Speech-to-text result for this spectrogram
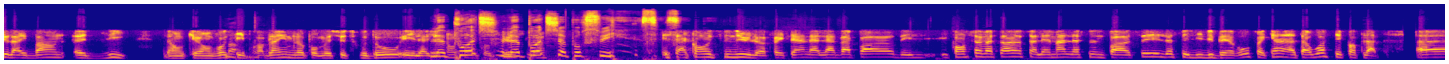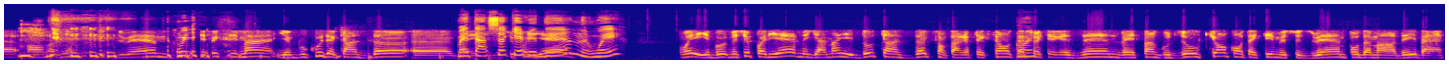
Lightbound a dit. Donc, euh, on voit y a des problèmes là, pour M. Trudeau et la Le putsch, le putsch se poursuit. et ça continue. Là. Fait hein, la, vapeur des conservateurs, ça allait mal la semaine passée. Là, c'est les libéraux. Fait qu'à hein, Ottawa, c'est pas plate. Euh, on revient du M. Oui. Effectivement, il y a beaucoup de candidats. Euh, mais ben, Tacha Kérédine, oui. Oui, il y a M. Poliev, mais également, il y a d'autres candidats qui sont en réflexion, Tacha oui. Vincent Goudzo, qui ont contacté M. Duhem pour demander ben,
